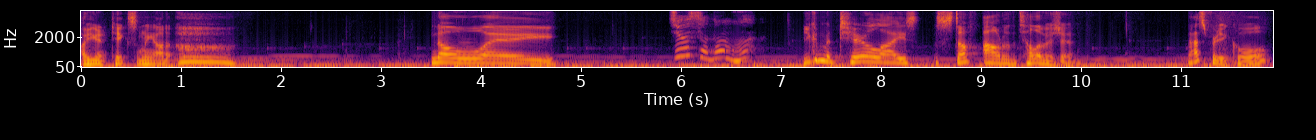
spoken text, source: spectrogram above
Are you gonna take something out of- no way. You can materialize stuff out of the television. That's pretty cool.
